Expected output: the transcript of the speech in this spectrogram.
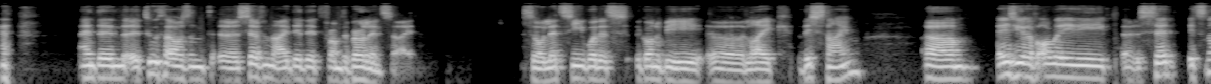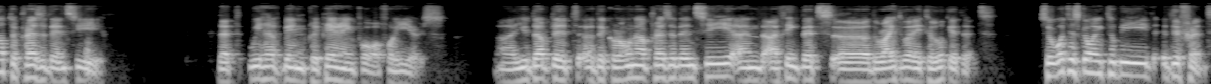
and in uh, 2007, I did it from the Berlin side. So let's see what it's going to be uh, like this time. Um, as you have already uh, said, it's not the presidency that we have been preparing for for years. Uh, you dubbed it uh, the Corona presidency, and I think that's uh, the right way to look at it. So what is going to be different?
